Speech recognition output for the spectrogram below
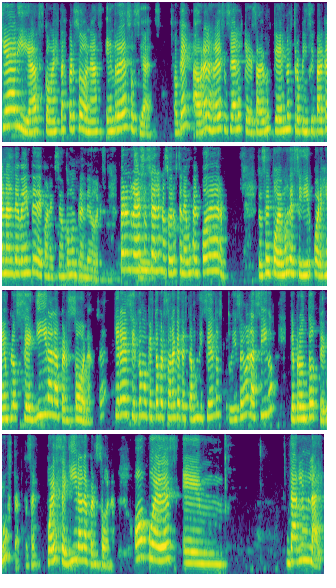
¿qué harías con estas personas en redes sociales? ¿Ok? Ahora las redes sociales que sabemos que es nuestro principal canal de venta y de conexión como emprendedores. Pero en redes sociales nosotros tenemos el poder. Entonces podemos decidir, por ejemplo, seguir a la persona. Quiere decir como que esta persona que te estamos diciendo, si tú dices, no la sigo, de pronto te gusta. Entonces puedes seguir a la persona. O puedes em, darle un like,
